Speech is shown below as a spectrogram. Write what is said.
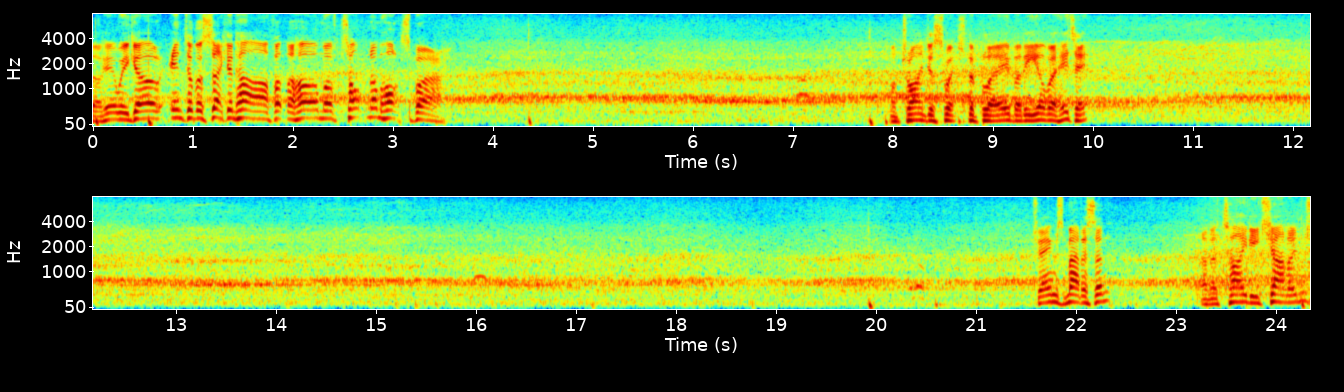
So here we go into the second half at the home of Tottenham Hotspur. I'm trying to switch the play, but he overhit it. James Maddison. And a tidy challenge.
